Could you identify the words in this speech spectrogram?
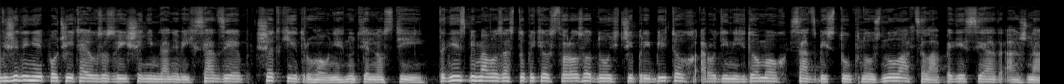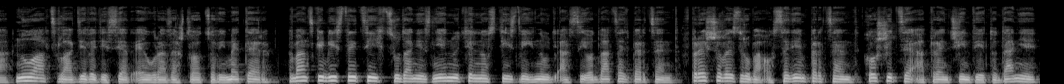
v Žiline počítajú so zvýšením daňových sadzieb všetkých druhov nehnuteľností. Dnes by malo zastupiteľstvo rozhodnúť, či pri bytoch a rodinných domoch sadzby stúpnú z 0,50 až na 0,90 eur za štvorcový meter. V Banskej Bystrici chcú dane z nehnuteľností zdvihnúť asi o 20 v Prešove zhruba o 7% Košice a Trenčín tieto dane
